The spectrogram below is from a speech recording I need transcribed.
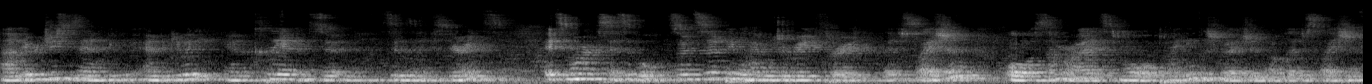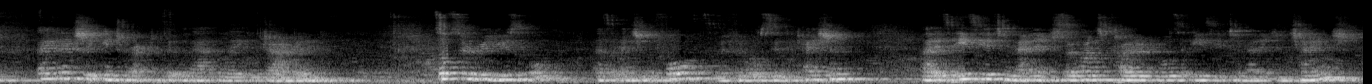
um, it reduces ambigu ambiguity. You have a clear and certain citizen experience. It's more accessible. So instead of people having to read through legislation or summarised more plain English version of legislation, they can actually interact with it without the legal jargon. It's also reusable, as I mentioned before, with the rule syndication. Uh, it's easier to manage, so once coded rules are easier to manage and change.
